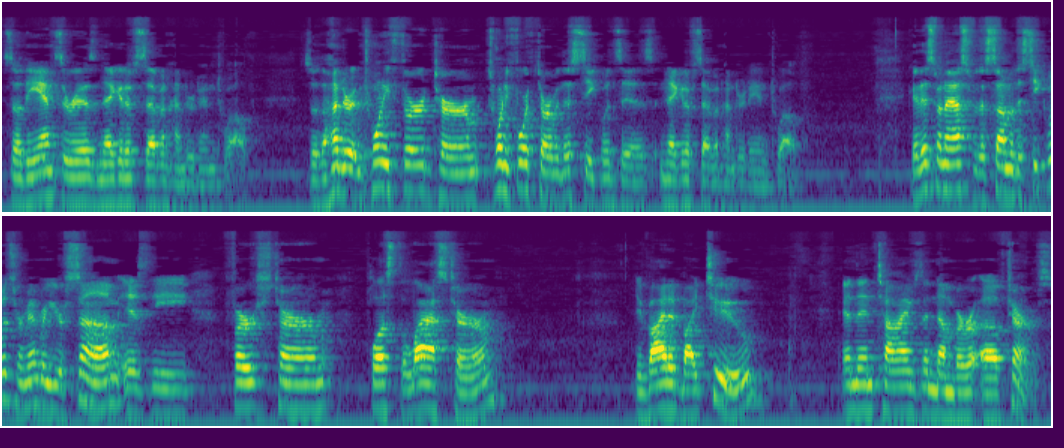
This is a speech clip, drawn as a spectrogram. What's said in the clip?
So the answer is negative 712. So the 123rd term, 24th term of this sequence is negative 712. Okay, this one asks for the sum of the sequence. Remember, your sum is the first term plus the last term divided by 2 and then times the number of terms.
